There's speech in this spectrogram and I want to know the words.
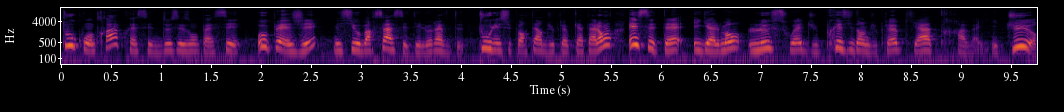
tout contrat après ses deux saisons passées au PSG. Messi au Barça, c'était le rêve de tous les supporters du club catalan et c'était également le souhait du président du club qui a travaillé dur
